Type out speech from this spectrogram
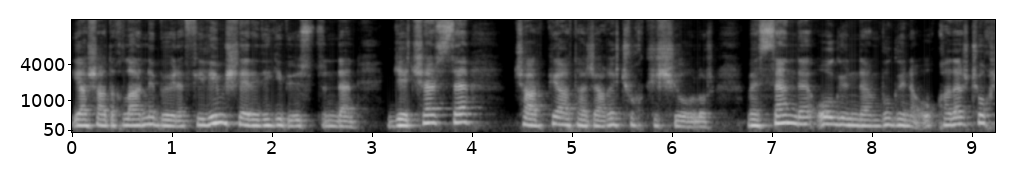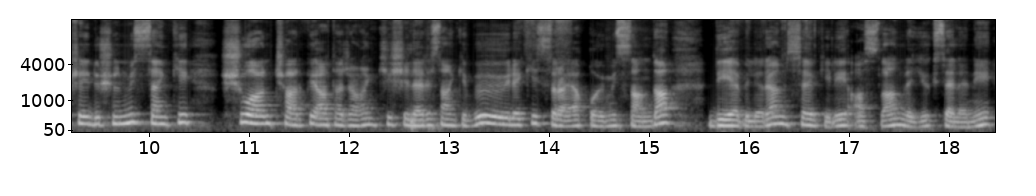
yaşadıklarını böyle film şeridi gibi üstünden geçerse çarpıya atacağı çok kişi olur. Ve sen de o günden bugüne o kadar çok şey düşünmüşsen ki şu an çarpıya atacağın kişileri sanki böyle ki sıraya koymuşsan da diyebilirim sevgili aslan ve yükseleni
